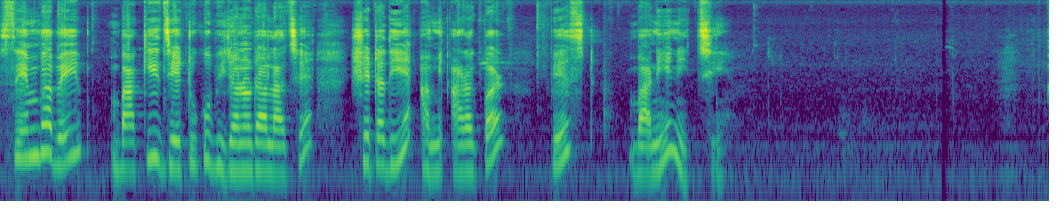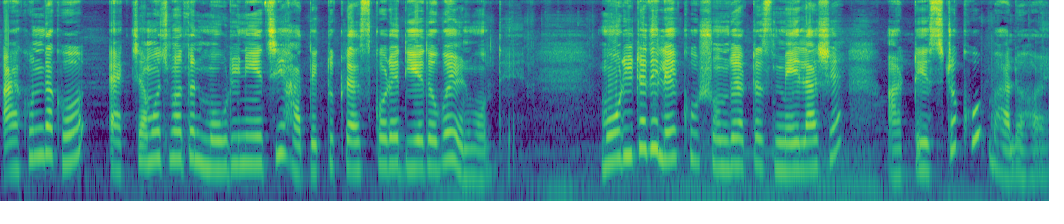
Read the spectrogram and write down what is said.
সেমভাবেই বাকি যেটুকু ভিজানো ডাল আছে, সেটা দিয়ে আমি আরেকবার পেস্ট বানিয়ে নিচ্ছি। এখন দেখো, এক চামচ মতন মৌরি নিয়েছি, হাতে একটু ক্র্যাশ করে দিয়ে দেবো এর মধ্যে। মৌরিটা দিলে খুব সুন্দর একটা স্মেল আসে আর টেস্টও খুব ভালো হয়।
